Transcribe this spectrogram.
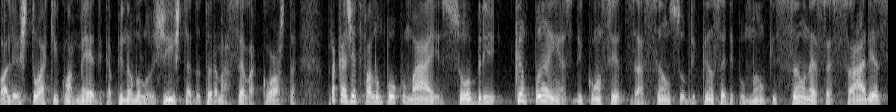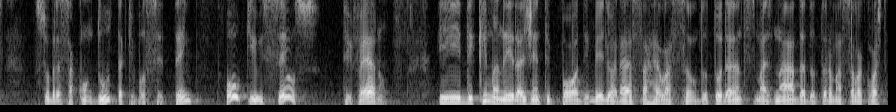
olha, eu estou aqui com a médica pneumologista, a doutora Marcela Costa, para que a gente fale um pouco mais sobre campanhas de conscientização sobre câncer de pulmão que são necessárias sobre essa conduta que você tem ou que os seus tiveram e de que maneira a gente pode melhorar essa relação. Doutora, antes de mais nada, doutora Marcela Costa,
